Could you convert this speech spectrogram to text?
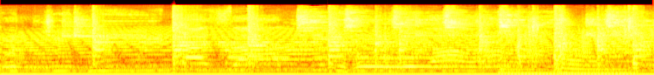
कुछ भी न साथी होगा।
